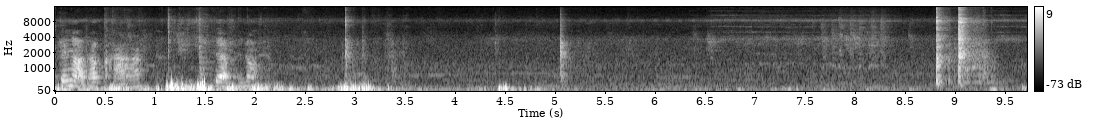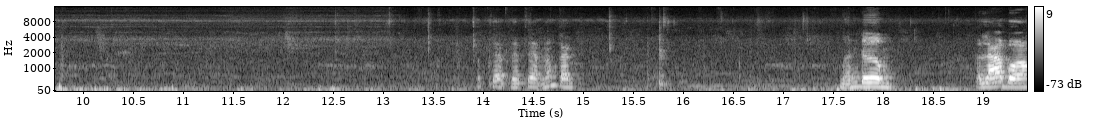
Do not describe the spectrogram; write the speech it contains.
ใส่หน่อทักขาเจ็บพี่น้องแซ่บแซ่บบน้ำกัน เหมือนเดิมปลาบอง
